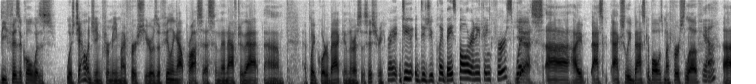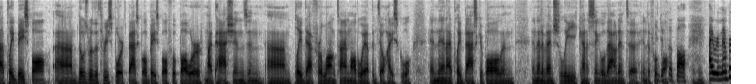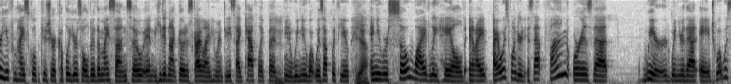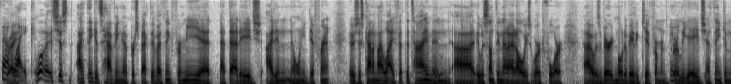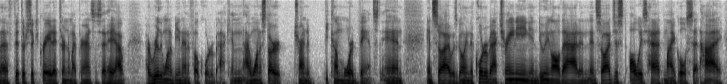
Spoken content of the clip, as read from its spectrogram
be physical was was challenging for me my first year. It was a feeling out process, and then after that, um, I played quarterback, and the rest is history. Right. Do you, did you play baseball or anything first? What- Yes, uh, I ask, actually basketball was my first love. Yeah. Uh, played baseball. Um, those were the three sports: basketball, baseball, football were my passions, and um, played that for a long time, all the way up until high school. And then I played basketball, and and then eventually kind of singled out into into football. Into football. Mm-hmm. I remember you from high school because you're a couple years older than my son. So, and he did not go to Skyline. He went to Eastside Catholic, but you know we knew what was up with you. Yeah. And you were so widely hailed, and I I always wondered, is that fun or is that weird when you're that age? What was that right. like? Well, it's just I think it's having a perspective. I think for me at at that age, I didn't know any different. It was just kind of my life at the time, Mm-hmm. and uh, it was something that I had always worked for. I was a very motivated kid from an Yeah. early age. I think in the fifth or sixth grade, I turned to my parents and said, "Hey, I, I really want to be an NFL quarterback, and I want to start trying to become more advanced." Mm-hmm. And and so I was going to quarterback training and doing all that, and, and so I just always had my goals set high.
